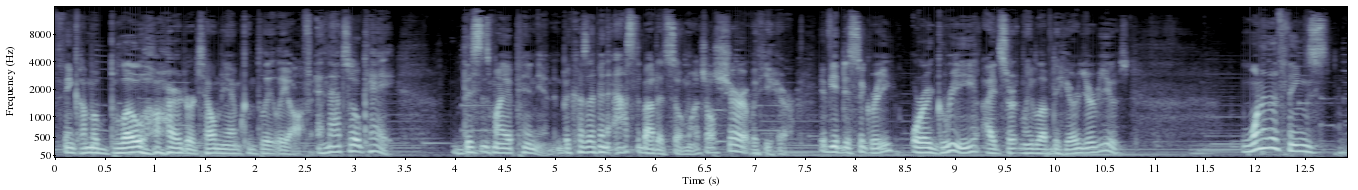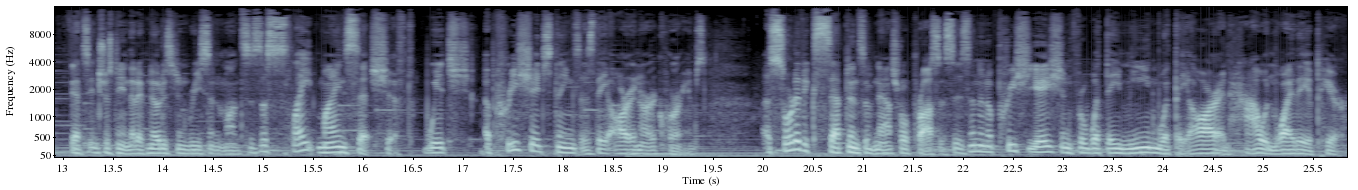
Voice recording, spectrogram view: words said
think I'm a blowhard, or tell me I'm completely off, and that's okay. This is my opinion, and because I've been asked about it so much, I'll share it with you here. If you disagree or agree, I'd certainly love to hear your views. One of the things that's interesting that I've noticed in recent months is a slight mindset shift, which appreciates things as they are in our aquariums. A sort of acceptance of natural processes and an appreciation for what they mean, what they are, and how and why they appear.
